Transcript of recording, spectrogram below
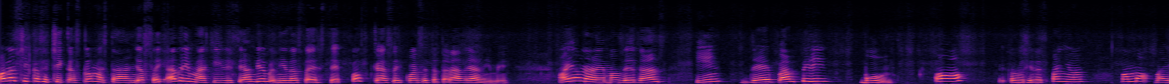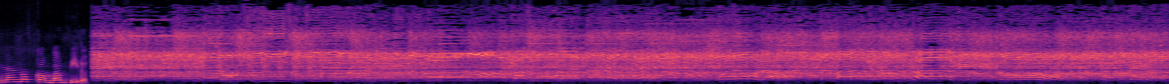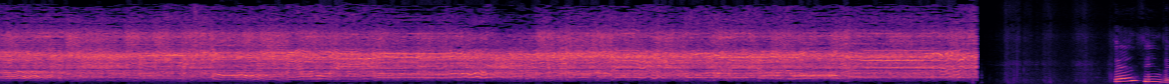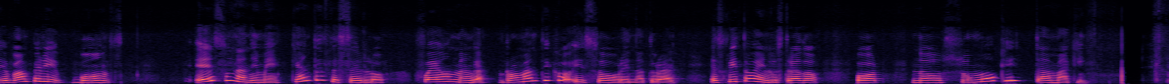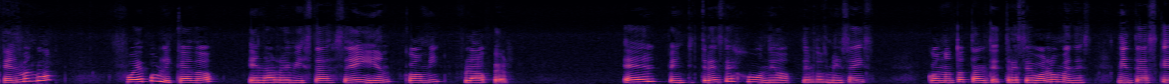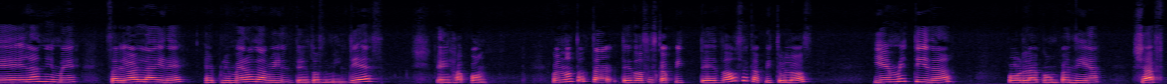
Hola chicos y chicas, ¿cómo están? Yo soy Adri Magi y sean bienvenidos a este podcast, el cual se tratará de anime. Hoy hablaremos de Dance in the Vampire Boom, o conocido en español como Bailando con Vampiros. Vampire Boons es un anime que antes de serlo fue un manga romántico y sobrenatural, escrito e ilustrado por Nozumuki Tamaki. El manga fue publicado en la revista Seinen Comic Flapper el 23 de junio del 2006, con un total de 13 volúmenes mientras que el anime salió al aire el 1 de abril de 2010 en Japón, con un total de 12, de 12 capítulos y emitida por la compañía Shaft.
